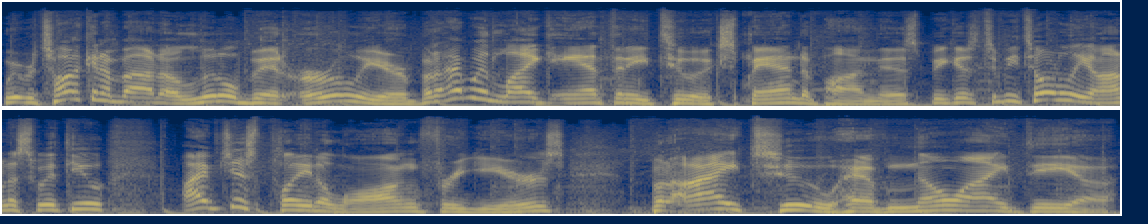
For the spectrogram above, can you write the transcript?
we were talking about a little bit earlier, but I would like Anthony to expand upon this because, to be totally honest with you, I've just played along for years, but I too have no idea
